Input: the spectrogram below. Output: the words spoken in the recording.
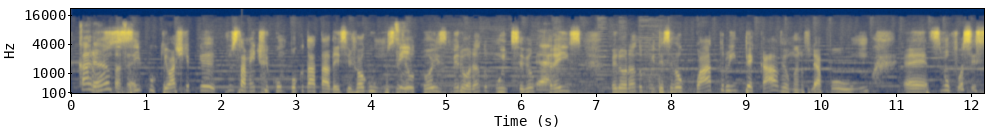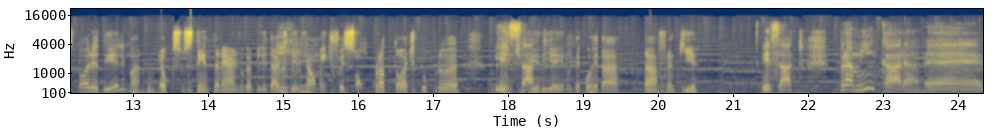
Caramba, Não sei velho. por quê. Eu acho que é porque justamente ficou um pouco datado. Aí você joga o 1, você Sim. vê o 2 melhorando muito, você vê o É. 3 melhorando muito, aí você vê o 4 impecável, mano. Falei, ah, pô, o 1, é, se não fosse a história dele, mano, é o que sustenta, né? A jogabilidade Uhum. dele realmente foi só um protótipo pro que Exato. a gente viria aí no decorrer da, da franquia. Exato. Pra mim, cara, é,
